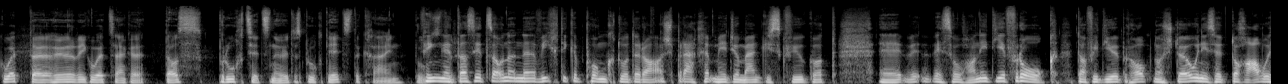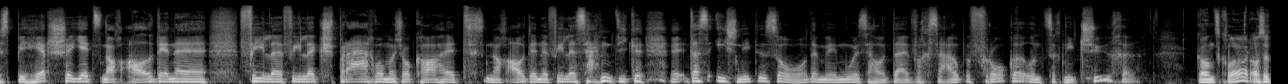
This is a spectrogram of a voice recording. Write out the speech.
guten Hörerin gut sagen, das braucht es jetzt nicht, es braucht jetzt keinen Booster. Finde das jetzt auch ein wichtiger Punkt, den ihr ansprechen. Wir haben ja manchmal das Gefühl, Gott, äh, wieso habe ich diese Frage? Darf ich die überhaupt noch stellen? Ich sollte doch alles beherrschen jetzt nach all diesen vielen, vielen Gesprächen, die man schon hat, nach all diesen vielen Sendungen. Äh, das ist nicht so, oder? Man muss halt einfach selber fragen und sich nicht scheuchen. Ganz klar. Also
